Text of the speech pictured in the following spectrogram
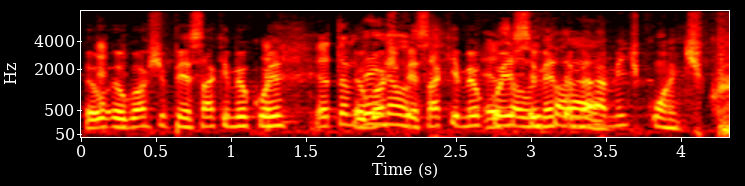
eu, eu gosto de pensar que meu conhe... Eu também gosto não. de pensar que meu Eu conhecimento é meramente quântico.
